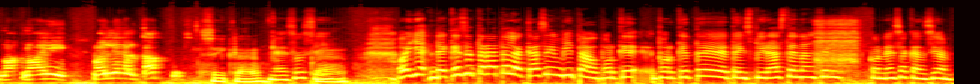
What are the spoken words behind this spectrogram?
No, no, hay, no hay lealtad, pues. Sí, claro. Eso sí. Claro. Oye, ¿de qué se trata la casa invita o por qué, por qué te, te inspiraste en Ángel con esa canción?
